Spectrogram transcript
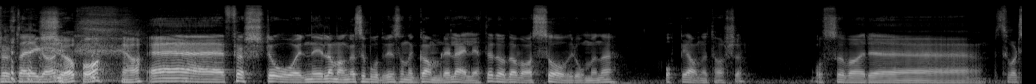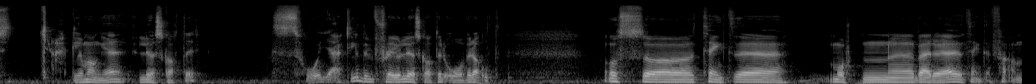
først er i gang. Kjør på. Ja. Eh, første årene i La Manga så bodde vi i sånne gamle leiligheter. Og da var soverommene oppe i annen etasje. Og så var, eh, så var det så jæklig mange løskatter. Så jæklig. Det fløy jo løskatter overalt. Og så tenkte Morten eh, Berre og jeg tenkte, faen,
